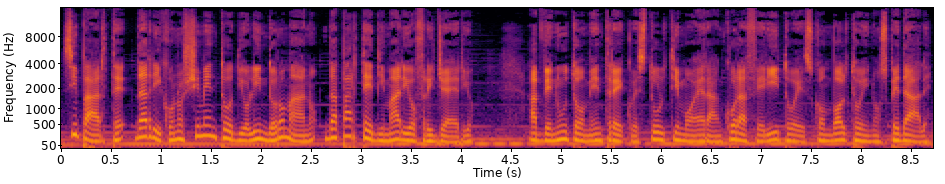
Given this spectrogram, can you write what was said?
si parte dal riconoscimento di Olindo Romano da parte di Mario Frigerio, avvenuto mentre quest'ultimo era ancora ferito e sconvolto in ospedale.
